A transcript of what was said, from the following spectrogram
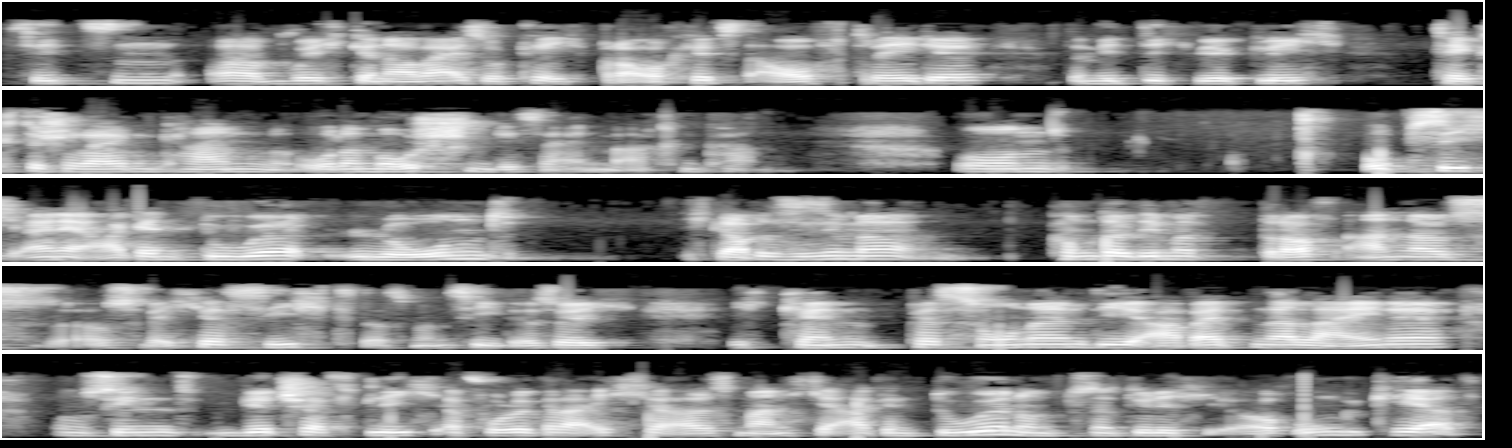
sitzen, äh, wo ich genau weiß, okay, ich brauche jetzt Aufträge, damit ich wirklich Texte schreiben kann oder Motion Design machen kann. Und ob sich eine Agentur lohnt, ich glaube, das ist immer, kommt halt immer darauf an, aus, aus welcher Sicht das man sieht. Also ich, ich kenne Personen, die arbeiten alleine und sind wirtschaftlich erfolgreicher als manche Agenturen und natürlich auch umgekehrt.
